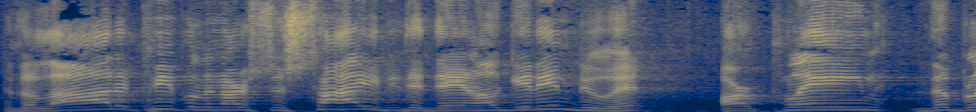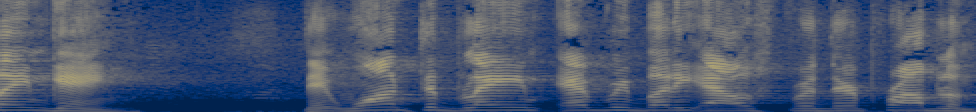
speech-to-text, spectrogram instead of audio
There's a lot of people in our society today, and I'll get into it, are playing the blame game. They want to blame everybody else for their problems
